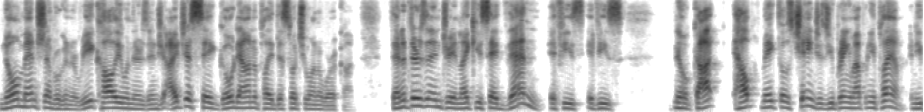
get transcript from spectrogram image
No mention of we're going to recall you when there's injury. I just say go down and play. This is what you want to work on. Then if there's an injury, and like you say, then if he's if he's you know got helped make those changes, you bring him up and you play him, and you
